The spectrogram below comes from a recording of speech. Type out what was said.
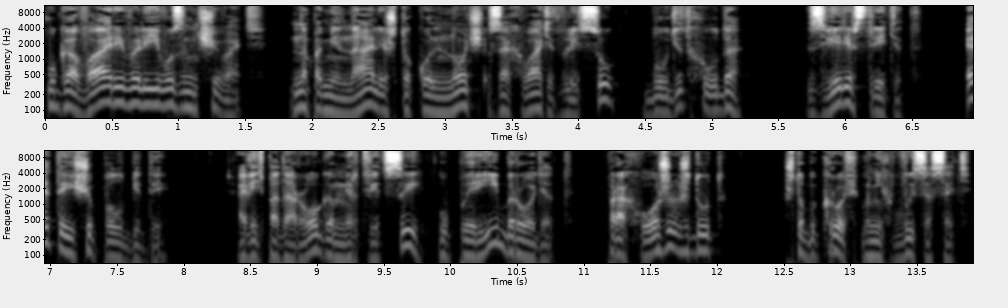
Уговаривали его заночевать. Напоминали, что коль ночь захватит в лесу, будет худо. Звери встретят. Это еще полбеды. А ведь по дорогам мертвецы, упыри бродят, прохожих ждут. чтобы кровь у них высосать.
